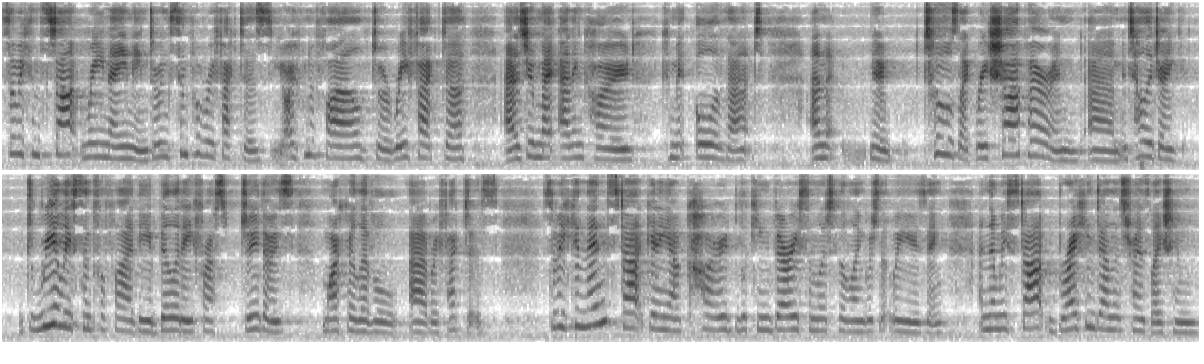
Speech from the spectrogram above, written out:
So we can start renaming, doing simple refactors. You open a file, do a refactor, as you're adding code, commit all of that. And you know, tools like ReSharper and um, IntelliJ really simplify the ability for us to do those micro level uh, refactors. So we can then start getting our code looking very similar to the language that we're using. And then we start breaking down this translation,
